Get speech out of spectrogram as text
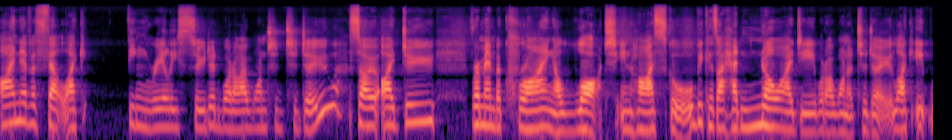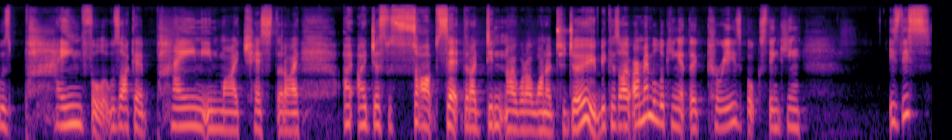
I never felt like really suited what I wanted to do. So I do remember crying a lot in high school because I had no idea what I wanted to do. Like it was painful. It was like a pain in my chest that I I, I just was so upset that I didn't know what I wanted to do because I, I remember looking at the careers books thinking, is this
